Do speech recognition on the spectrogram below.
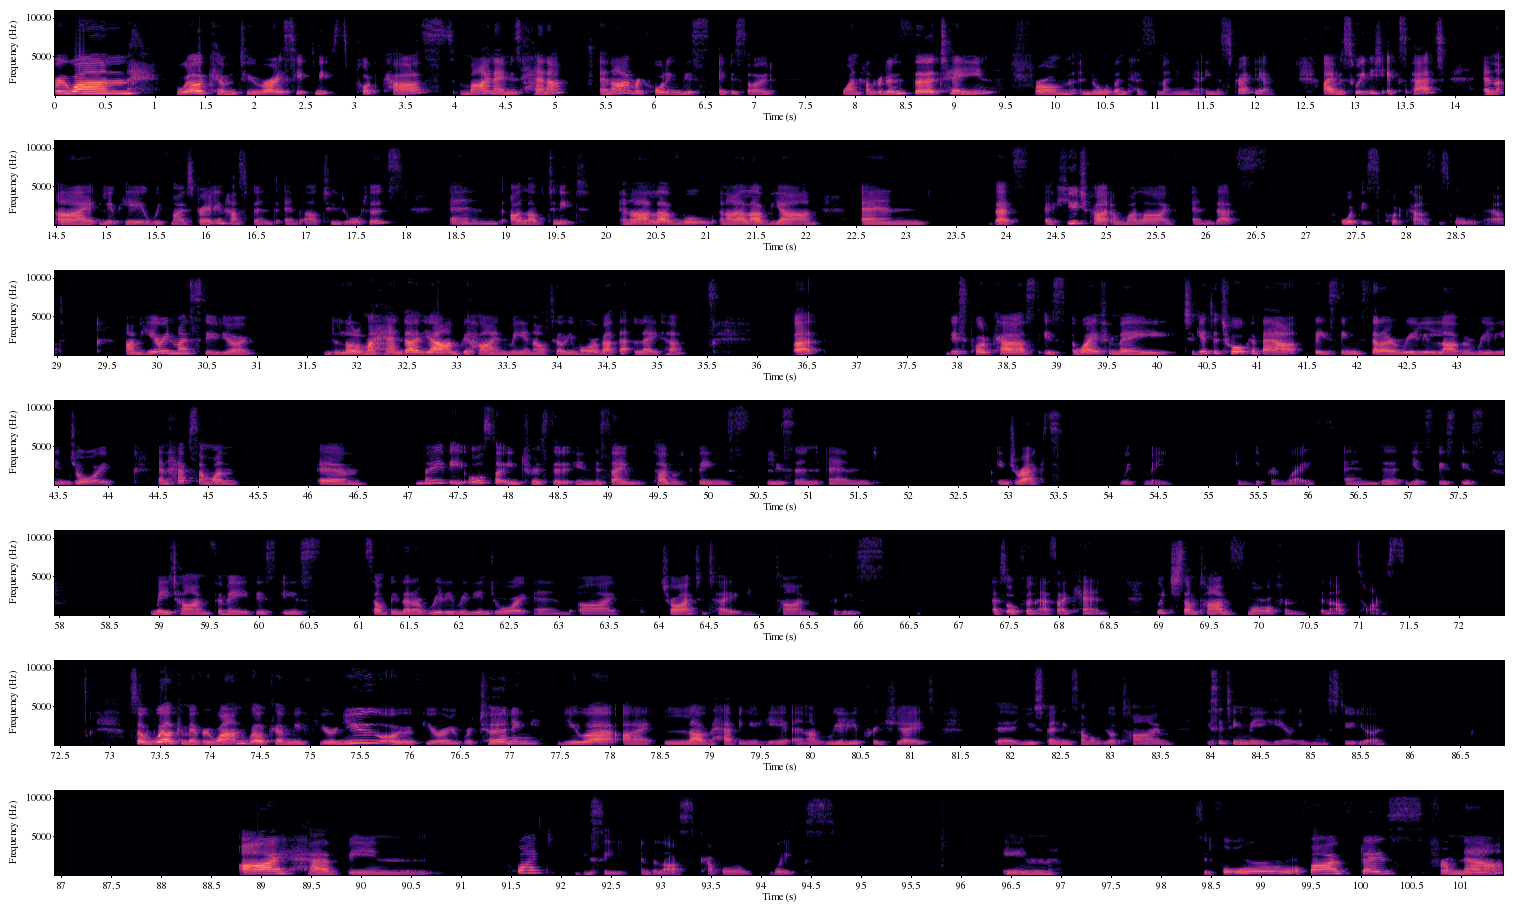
Everyone, welcome to Rose Hip Knits podcast. My name is Hanna and I'm recording this episode 113 from northern Tasmania in Australia. I'm a Swedish expat and I live here with my Australian husband and our two daughters. And I love to knit and I love wool and I love yarn, and that's a huge part of my life, and that's what this podcast is all about. I'm here in my studio with a lot of my hand dyed yarn behind me, and I'll tell you more about that later. But this podcast is a way for me to get to talk about these things that I really love and really enjoy, and have someone um, maybe also interested in the same type of things listen and interact with me in different ways. And uh, yes, this is me time for me. This is something that I really, really enjoy, and I try to take time for this as often as I can, which sometimes more often than other times. So, welcome everyone. Welcome if you're new or if you're a returning viewer. I love having you here and I really appreciate uh, you spending some of your time visiting me here in my studio. I have been quite busy in the last couple of weeks. In is it four or five days from now?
